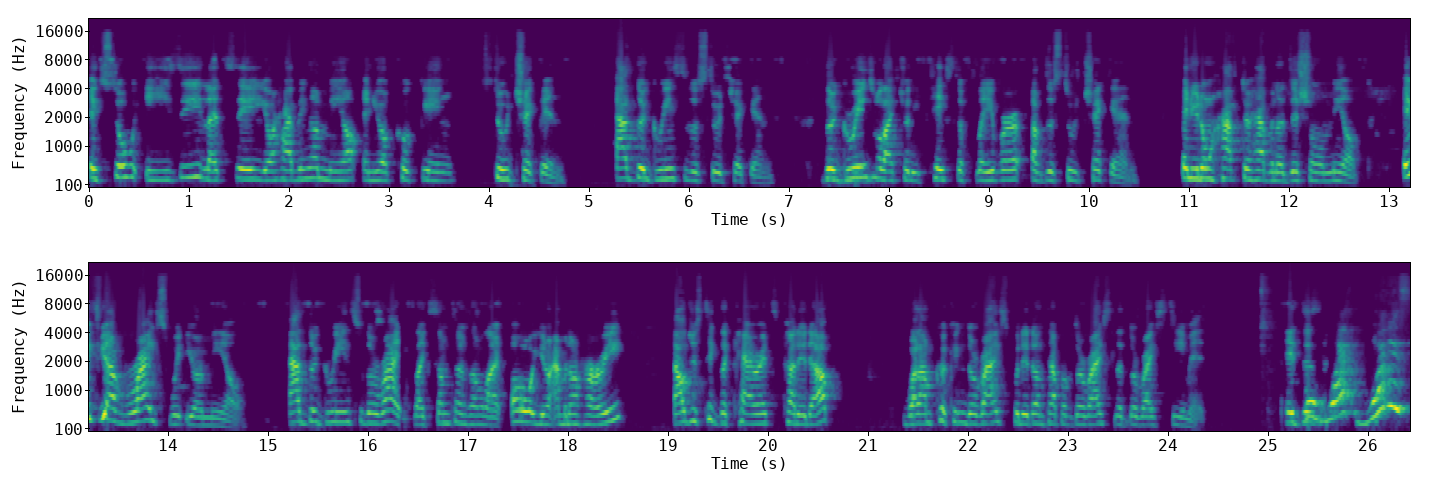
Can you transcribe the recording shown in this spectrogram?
it's so easy. Let's say you're having a meal and you're cooking stewed chicken. Add the greens to the stewed chicken. The greens will actually taste the flavor of the stewed chicken. And you don't have to have an additional meal. If you have rice with your meal, add the greens to the rice. Like sometimes I'm like, oh, you know, I'm in a hurry. I'll just take the carrots, cut it up while I'm cooking the rice, put it on top of the rice, let the rice steam it. It does what what is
